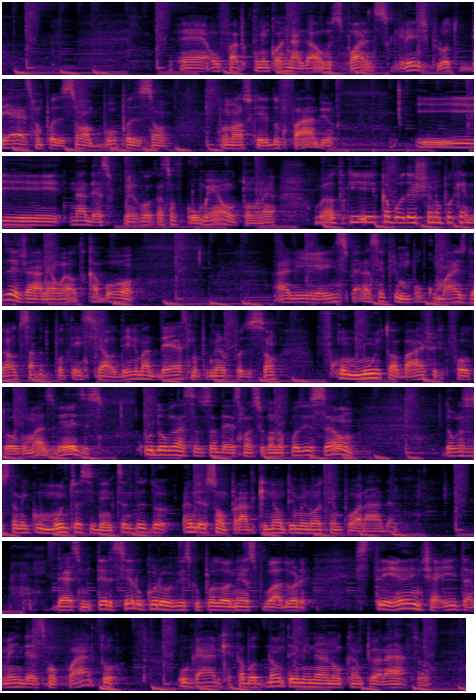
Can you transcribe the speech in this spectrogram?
É, o Fábio também corre na Galgo Sports, grande piloto, décima posição, uma boa posição o nosso querido Fábio. E na décima primeira colocação ficou o Elton, né? O Elton que acabou deixando um pouquinho a desejar, né? O Elton acabou ali, a gente espera sempre um pouco mais do Elton, sabe do potencial dele, uma décima primeira posição, ficou muito abaixo, ele que faltou algumas vezes. O Douglas Santos na décima segunda posição, Douglas Santos também com muitos acidentes. Anderson Prado que não terminou a temporada. Décimo terceiro, Kurovisko polonês voador estreante aí também, 14. O Gabi, que acabou não terminando o campeonato,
